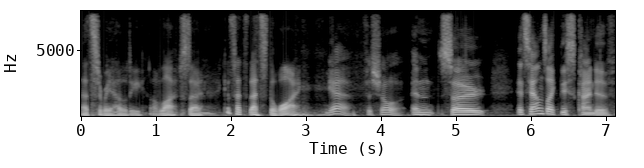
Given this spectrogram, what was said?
That's the reality of life. So mm. I guess that's that's the why. Yeah, for sure. And so it sounds like this kind of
